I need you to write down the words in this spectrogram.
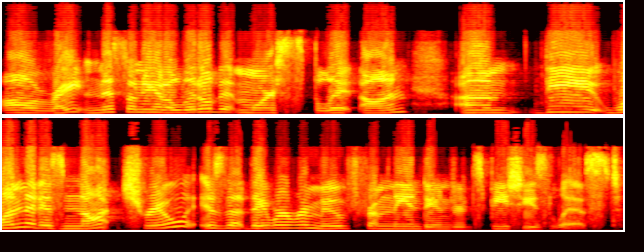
All right, and this one we had a little bit more split on. Um, the one that is not true is that they were removed from the endangered species list.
